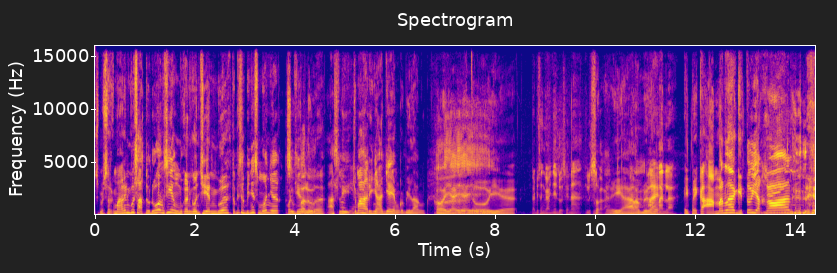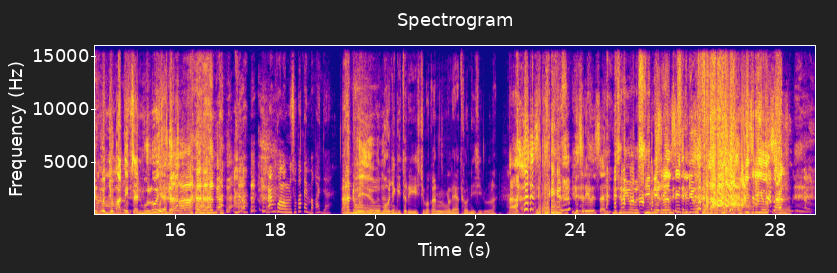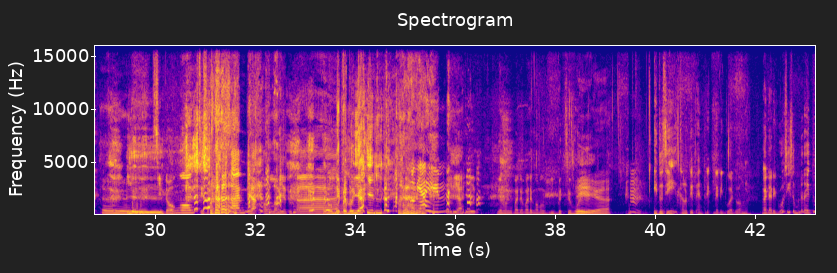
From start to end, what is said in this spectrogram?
Semester kemarin gue satu doang sih yang bukan kuncian gue, tapi selebihnya semuanya kuncian Sumpah lu. gue asli. Oh, iya. Cuma harinya aja yang gue bilang. Oh iya iya iya. itu iya. tapi seenggaknya dosennya lu So- suka kan iya, alhamdulillah. aman lah IPK aman lah gitu ya kan. Pun Jumat tipsen mulu ya. Iya kan. Ram kalau lu suka tembak aja. Aduh, Iya, bener, maunya gitu Riz, cuma kan ngelihat kondisi dulu lah. Diseriusan. Diseriusin ya kan. Diseriusin. Diseriusan. Iya iya iya. si dongong si seriusan ya Allah ya Tuhan Emang Diperkuliahin. Kuliahin. kuliahin dia emang pada-pada ngomong belibet semua Iya. itu sih kalau tips and trick dari gua doang ya nggak dari gua sih sebenarnya itu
